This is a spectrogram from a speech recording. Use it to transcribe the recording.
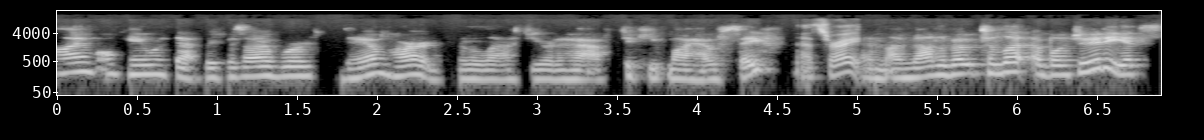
I'm okay with that because I've worked damn hard for the last year and a half to keep my house safe That's right. and I'm not about to let a bunch of idiots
